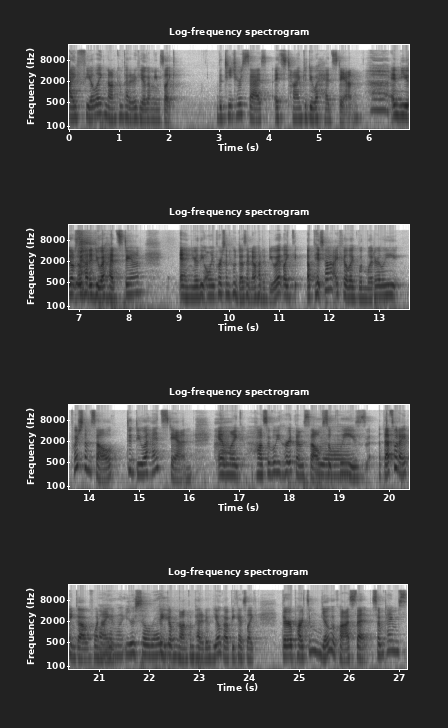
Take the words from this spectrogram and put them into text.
I feel like non-competitive yoga means like the teacher says it's time to do a headstand. And you don't know how to do a headstand and you're the only person who doesn't know how to do it. Like a pitta i feel like would literally push themselves to do a headstand and like possibly hurt themselves. Yeah. so please that's what i think of when oh i my, you're so right. think of non-competitive yoga because like there are parts in yoga class that sometimes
